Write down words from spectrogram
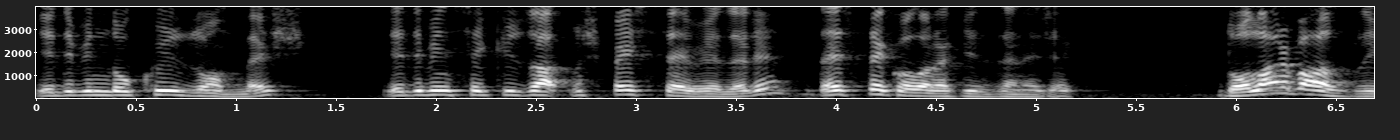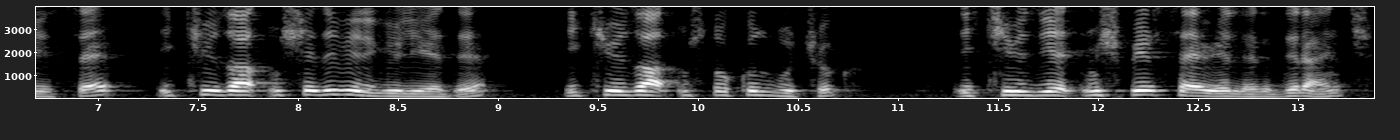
7915, 7865 seviyeleri destek olarak izlenecek. Dolar bazlı ise 267,7, 269,5, 271 seviyeleri direnç,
